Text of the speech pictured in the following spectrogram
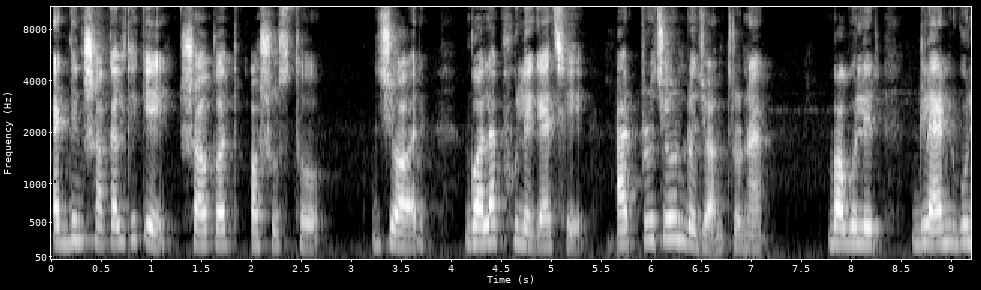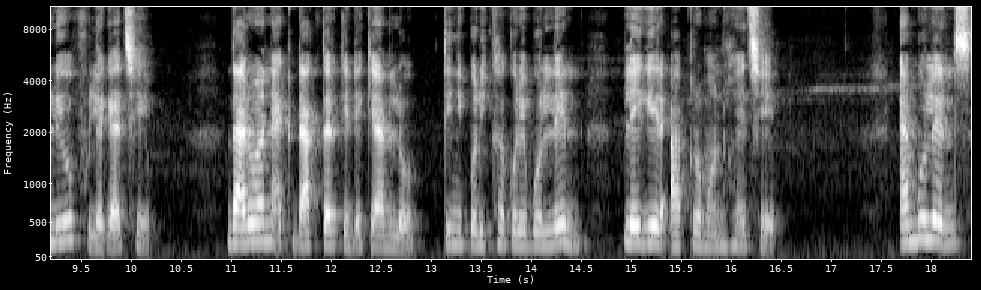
একদিন সকাল থেকে শওকত অসুস্থ। জ্বর, গলা ফুলে গেছে আর প্রচণ্ড যন্ত্রণা। বগলের গ্ল্যান্ডগুলিও ফুলে গেছে। দারোয়ান এক ডাক্তারকে ডেকে আনলো। তিনি পরীক্ষা করে বললেন, প্লেগের আক্রমণ হয়েছে। অ্যাম্বুলেন্স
